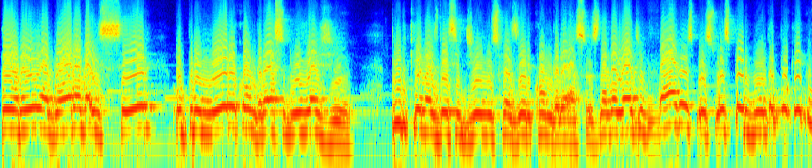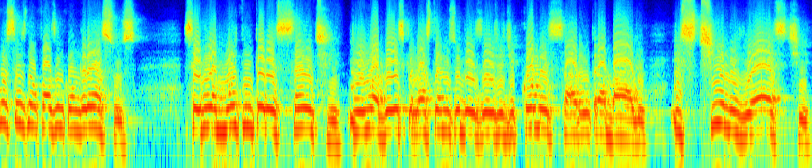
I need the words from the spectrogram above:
porém agora vai ser o primeiro congresso do IAG. Por que nós decidimos fazer congressos? Na verdade, várias pessoas perguntam: por que vocês não fazem congressos? Seria muito interessante, e uma vez que nós temos o desejo de começar um trabalho estilo IEST,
